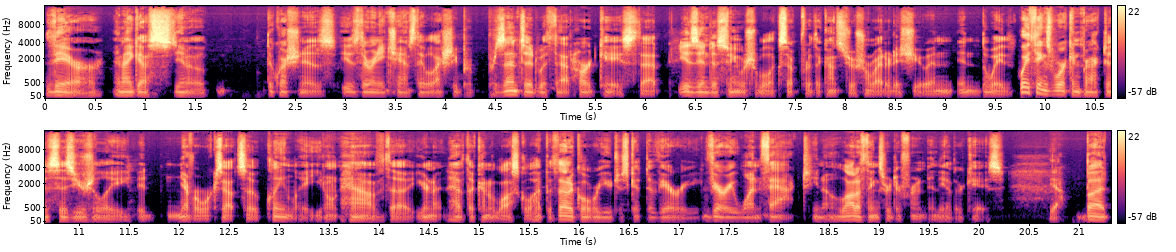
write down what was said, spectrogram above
there, and I guess you know the question is: is there any chance they will actually be presented with that hard case that is indistinguishable except for the constitutional right at issue? And in the way way things work in practice is usually it never works out so cleanly. You don't have the you're not have the kind of law school hypothetical where you just get to very very one fact. You know, a lot of things are different in the other case. Yeah. but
